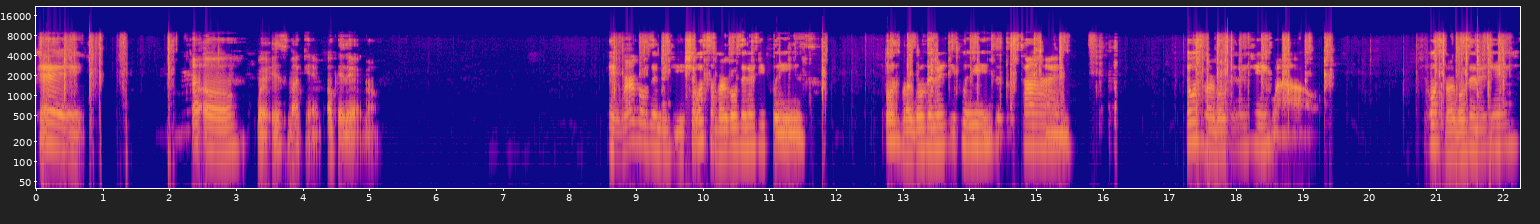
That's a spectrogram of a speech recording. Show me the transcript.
Okay. Uh oh. Where is my camera? Okay, there we go. Okay, Virgo's energy. Show us some Virgo's energy, please. Show us Virgo's energy, please, at this time. Show us Virgo's energy. Wow. Show us Virgo's energy.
